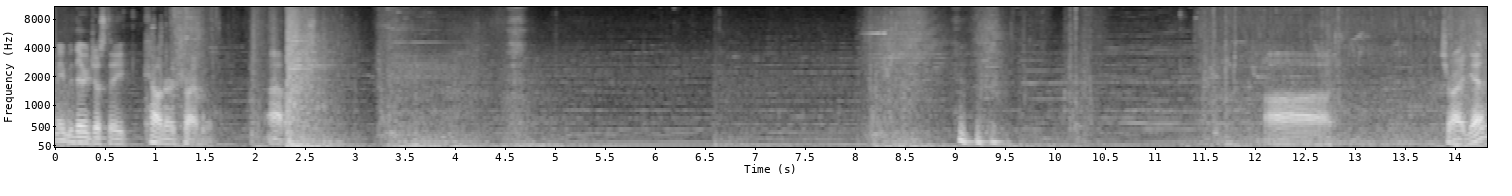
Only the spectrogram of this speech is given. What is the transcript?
maybe they're just a counter tribal. I don't know. uh, try again.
